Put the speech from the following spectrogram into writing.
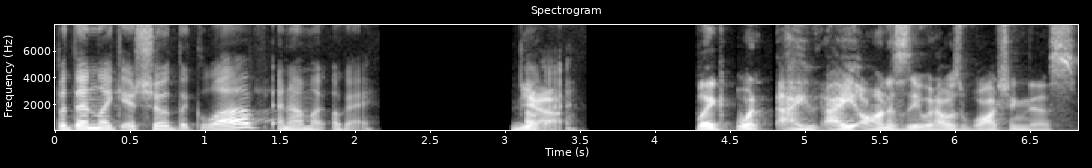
But then like it showed the glove, and I'm like, okay, Yeah. okay. Like when I, I honestly, when I was watching this,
